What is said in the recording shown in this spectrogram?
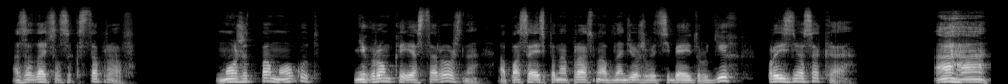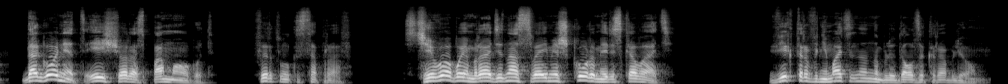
– озадачился Костоправ. «Может, помогут?» – негромко и осторожно, опасаясь понапрасну обнадеживать себя и других, произнес Ака. «Ага, Догонят и еще раз помогут, фыркнул Костоправ. С чего будем ради нас своими шкурами рисковать? Виктор внимательно наблюдал за кораблем.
